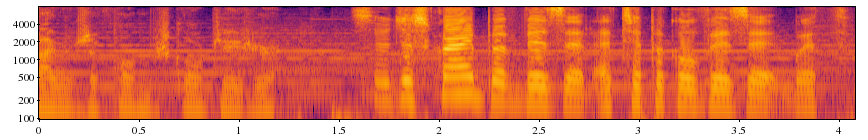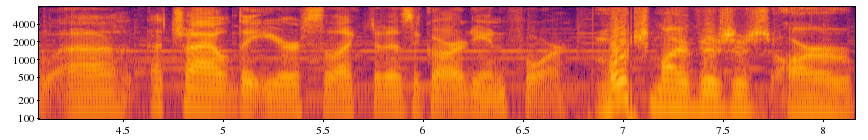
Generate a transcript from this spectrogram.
I was a former school teacher. So, describe a visit, a typical visit with uh, a child that you're selected as a guardian for. Most of my visits are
